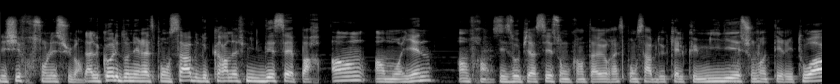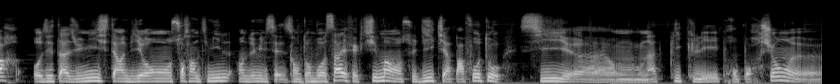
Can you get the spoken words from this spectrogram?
Les chiffres sont les suivants. L'alcool est donné responsable de 49 000 décès par an en moyenne en France. Les opiacés sont quant à eux responsables de quelques milliers sur notre territoire. Aux États-Unis, c'était environ 60 000 en 2016. Quand on voit ça, effectivement, on se dit qu'il n'y a pas photo. Si euh, on applique les proportions, euh,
